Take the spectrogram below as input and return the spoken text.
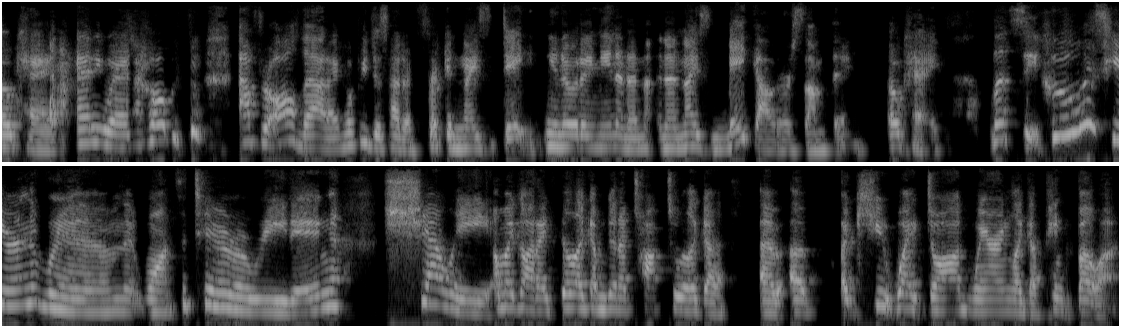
Okay. Anyway, I hope after all that, I hope you just had a freaking nice date. You know what I mean? And a, and a nice makeout or something. Okay. Let's see. Who is here in the room that wants a tarot reading? Shelly. Oh my God. I feel like I'm going to talk to like a, a, a, a cute white dog wearing like a pink boa.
